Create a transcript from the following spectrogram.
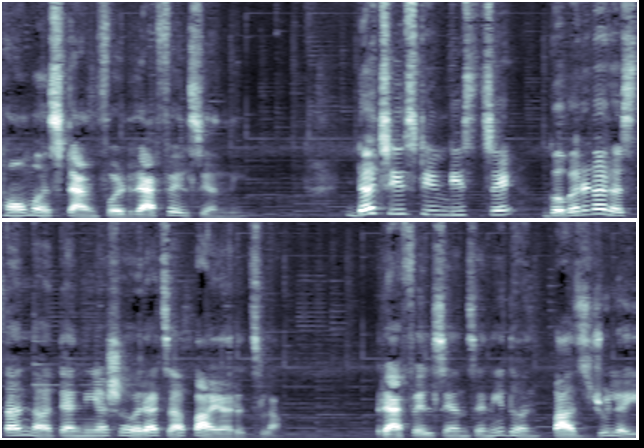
थॉमस स्टॅम्फर्ड रॅफेल्स यांनी. डच ईस्ट इंडिजचे गव्हर्नर असताना त्यांनी या शहराचा पाया रचला. रॅफेल्स यांचे निधन पाच जुलै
